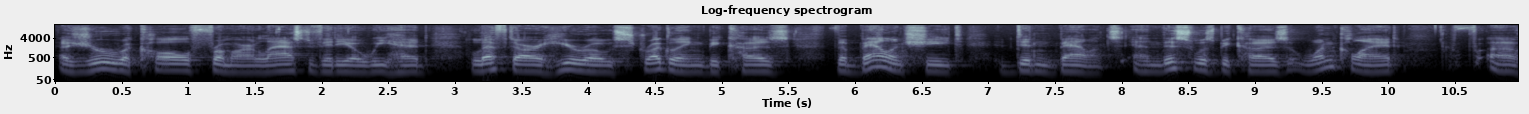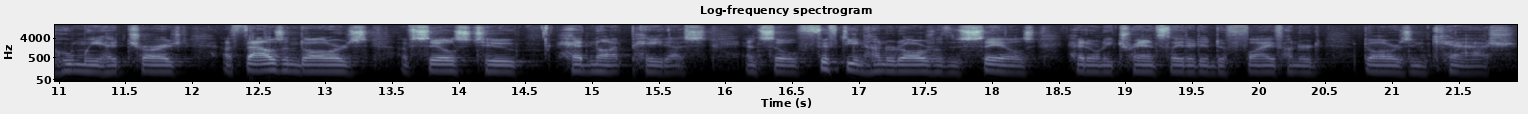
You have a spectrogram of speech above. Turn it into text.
As you'll recall from our last video, we had left our hero struggling because the balance sheet didn't balance. And this was because one client uh, whom we had charged $1,000 of sales to had not paid us. And so $1,500 worth of sales had only translated into $500 in cash.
